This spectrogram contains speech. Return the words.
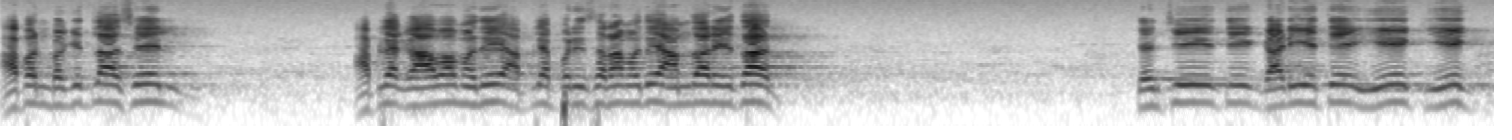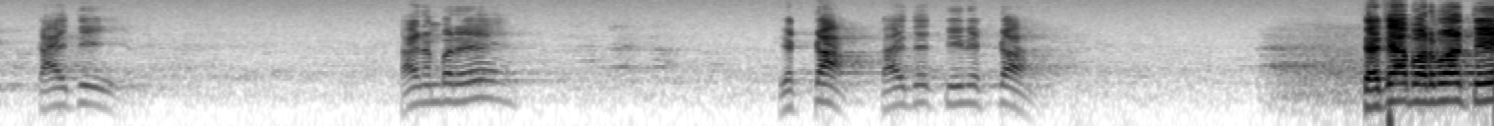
आपण बघितलं असेल आपल्या गावामध्ये आपल्या परिसरामध्ये आमदार येतात. त्यांची ती गाडी येते एक एक काय ती? काय नंबर आहे? एक्का काय ते? तीन एक्का. त्याच्याबरोबर ते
